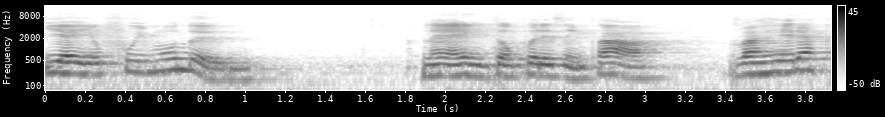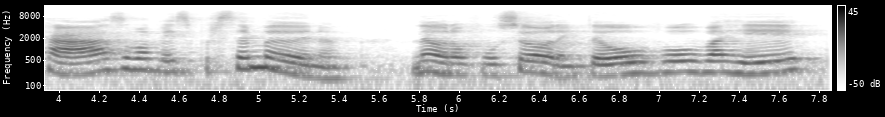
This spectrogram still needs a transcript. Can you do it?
E aí eu fui mudando, né? Então, por exemplo, ah, varrer a casa uma vez por semana. Não, não funciona? Então eu vou varrer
